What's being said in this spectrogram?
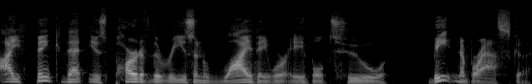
I think that is part of the reason why they were able to beat Nebraska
